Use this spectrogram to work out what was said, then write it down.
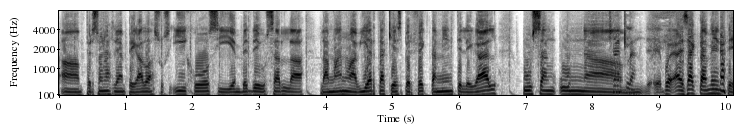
ah, personas le han pegado a sus hijos y en vez de usar la, la mano abierta que es perfectamente legal usan una Chancla. eh, pues, exactamente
